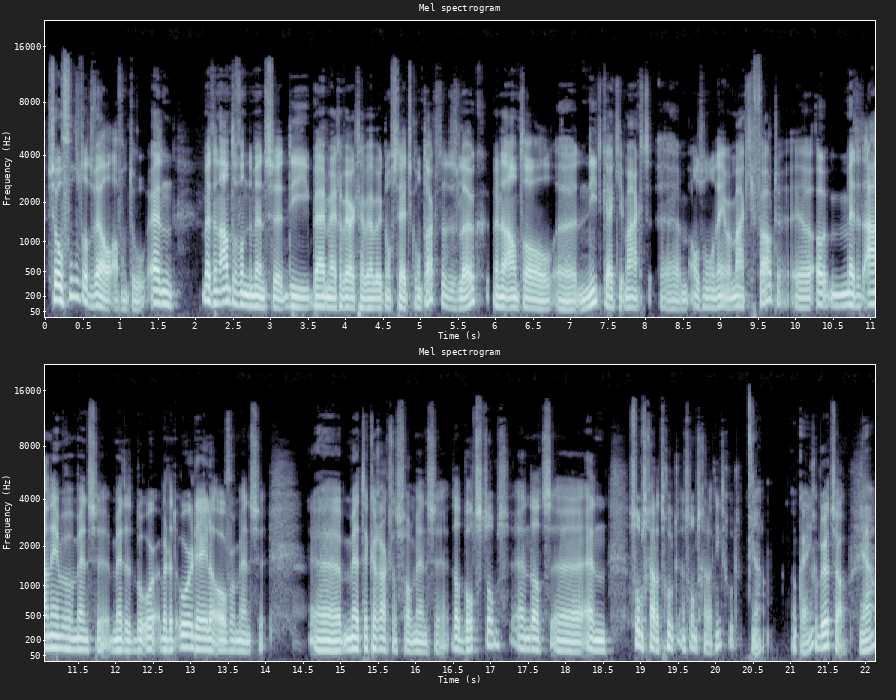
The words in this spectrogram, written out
zo voelt dat wel af en toe. En met een aantal van de mensen die bij mij gewerkt hebben, heb ik nog steeds contact. Dat is leuk. Met een aantal eh, niet. Kijk, je maakt eh, als ondernemer maak je fouten. Eh, ook met het aannemen van mensen, met het, met het oordelen over mensen. met de karakters van mensen. Dat botst soms. En, dat, en soms gaat het goed en soms gaat het niet goed. Oké, Gebeurt zo. ja.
